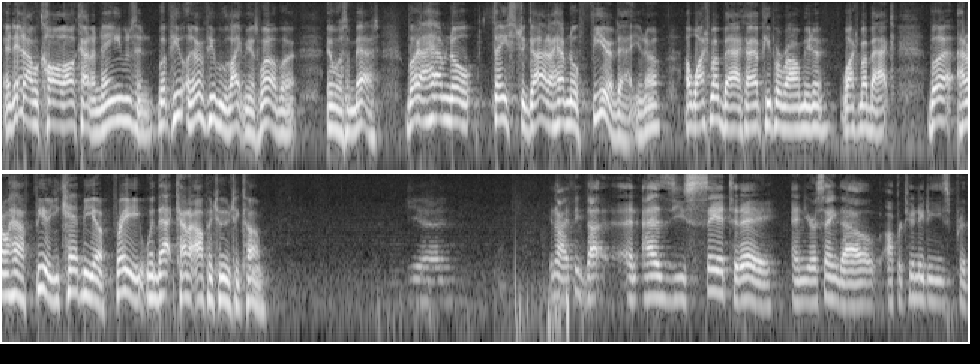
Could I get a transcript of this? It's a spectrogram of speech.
And then I would call all kind of names, and but people, there were people who liked me as well, but it was a mess. But I have no, thanks to God, I have no fear of that, you know? I watch my back. I have people around me to watch my back. But I don't have fear. You can't be afraid when that kind of opportunity comes. Yeah. You know, I think that, and as you say it today, and you're saying that opportunities pre-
